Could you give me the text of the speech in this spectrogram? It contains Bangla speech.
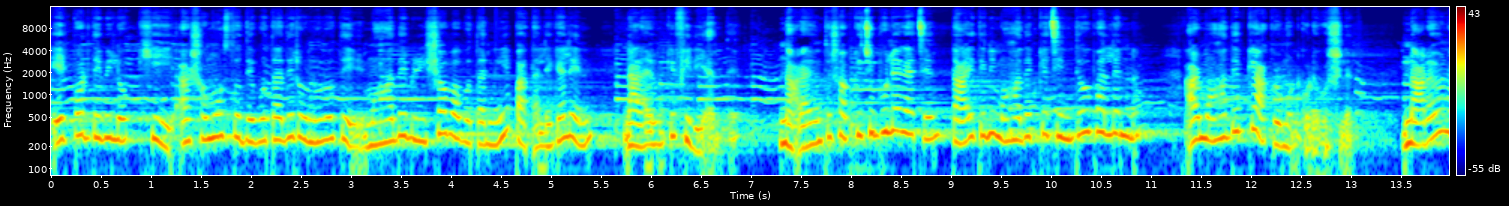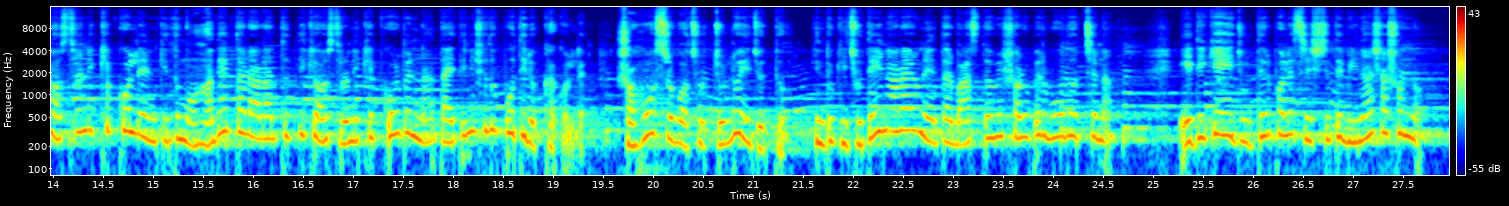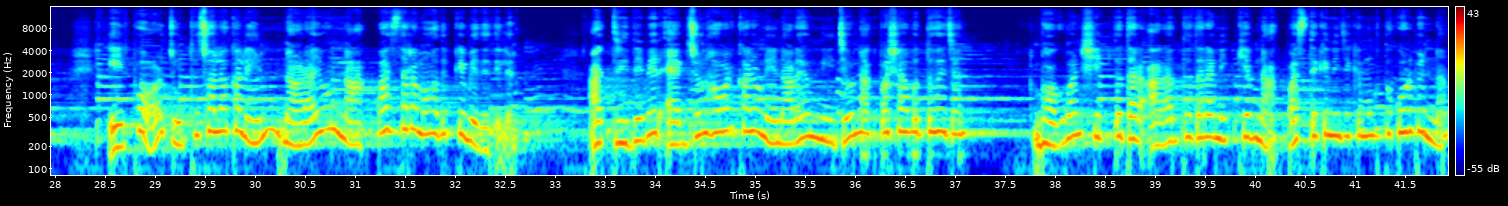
এরপর দেবী লক্ষ্মী আর সমস্ত দেবতাদের অনুরোধে মহাদেব ঋষভ অবতার নিয়ে পাতালে গেলেন নারায়ণকে ফিরিয়ে আনতে। নারায়ণ তো সব কিছু ভুলে গেছেন, তাই তিনি মহাদেবকে চিনতেও পারলেন না আর মহাদেবকে আক্রমণ করে বসলেন। নারায়ণ অস্ত্র নিক্ষেপ করলেন, কিন্তু মহাদেব তার আরাধ্যর দিকে অস্ত্র নিক্ষেপ করবেন না, তাই তিনি শুধু প্রতিরক্ষা করলেন। সহস্র বছর চলল এই যুদ্ধ। কিন্তু কিছুতেই নারায়ণে তার বাস্তবিক স্বরূপের বোধ হচ্ছে না। এদিকে এই যুদ্ধের ফলে সৃষ্টিতে বিনাশ আসন্ন। এরপর যুদ্ধ চলাকালীন নারায়ণ নাগপাশ দ্বারা মহাদেবকে বেঁধে দিলেন। আর ত্রিদেবের একজন হওয়ার কারণে নারায়ণ নিজেও নাগপাশে আবদ্ধ হয়ে যান। ভগবান শিব তো তার আরাধ্য দ্বারা নিক্ষেপ নাগপাশ থেকে নিজেকে মুক্ত করবেন না।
